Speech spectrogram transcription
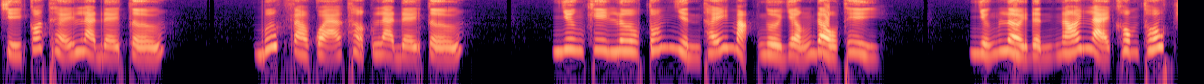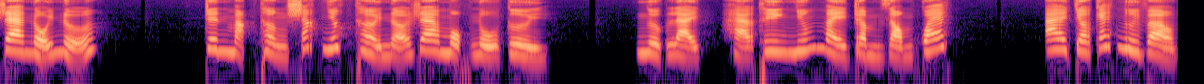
Chỉ có thể là đệ tử. Bước vào quả thật là đệ tử. Nhưng khi Lưu Tuấn nhìn thấy mặt người dẫn đầu thì Những lời định nói lại không thốt ra nổi nữa. Trên mặt thần sắc nhất thời nở ra một nụ cười. Ngược lại, Hạ Thiên nhướng mày trầm giọng quát. Ai cho các ngươi vào,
